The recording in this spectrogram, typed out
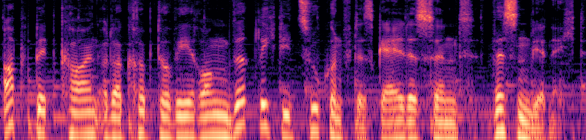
Ob Bitcoin oder Kryptowährungen wirklich die Zukunft des Geldes sind, wissen wir nicht.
